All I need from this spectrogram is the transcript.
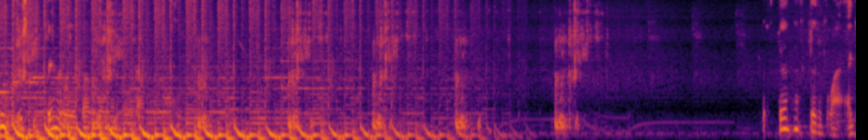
Ooh, just barely above the did have a bit of lag,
